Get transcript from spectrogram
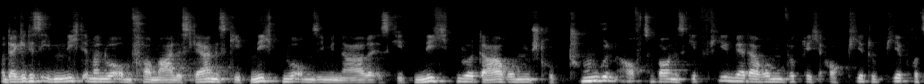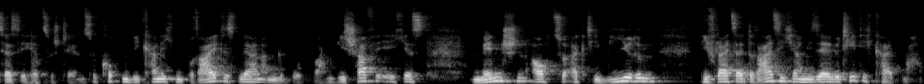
Und da geht es eben nicht immer nur um formales Lernen, es geht nicht nur um Seminare, es geht nicht nur darum, Strukturen aufzubauen, es geht vielmehr darum, wirklich auch Peer-to-Peer-Prozesse herzustellen, zu gucken, wie kann ich ein breites Lernangebot machen, wie schaffe ich es, Menschen auch zu aktivieren, die vielleicht seit 30 Jahren dieselbe Tätigkeit machen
